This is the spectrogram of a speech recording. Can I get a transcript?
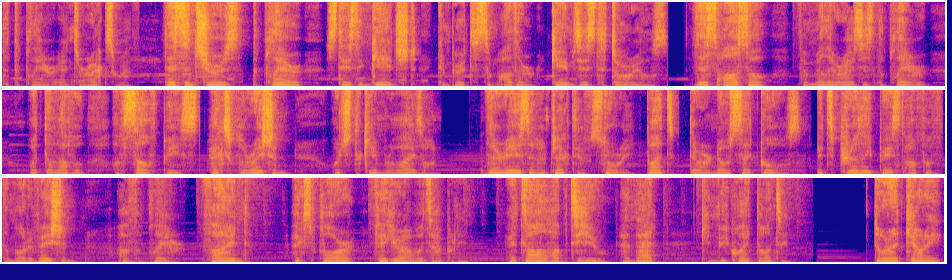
that the player interacts with. This ensures the player stays engaged compared to some other games' tutorials. This also familiarizes the player with the level of self-paced exploration which the game relies on. There is an objective story, but there are no set goals. It's purely based off of the motivation of the player. Find, explore, figure out what's happening. It's all up to you, and that can be quite daunting. Donut County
